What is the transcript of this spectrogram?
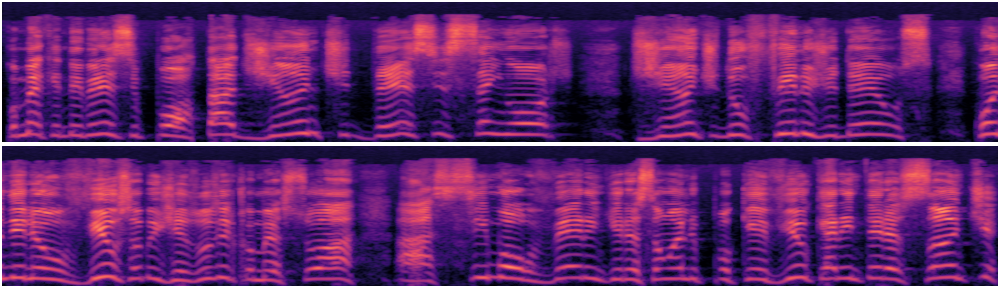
como é que deveria se portar diante desse Senhor, diante do Filho de Deus. Quando ele ouviu sobre Jesus, ele começou a, a se mover em direção a ele, porque viu que era interessante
